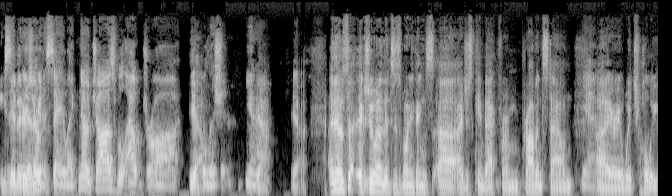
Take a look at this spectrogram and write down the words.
exhibitors Yeah, are going to say like, no, Jaws will outdraw Yeah. Volition. You know? Yeah. Yeah, and that was actually one of the disappointing things. Uh, I just came back from Provincetown Yeah. uh, area, which holy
